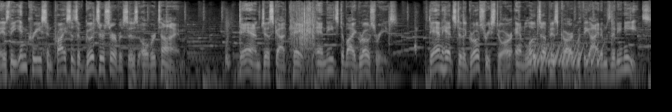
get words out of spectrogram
is the increase in prices of goods or services over time. Dan just got paid and needs to buy groceries. Dan heads to the grocery store and loads up his cart with the items that he needs.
